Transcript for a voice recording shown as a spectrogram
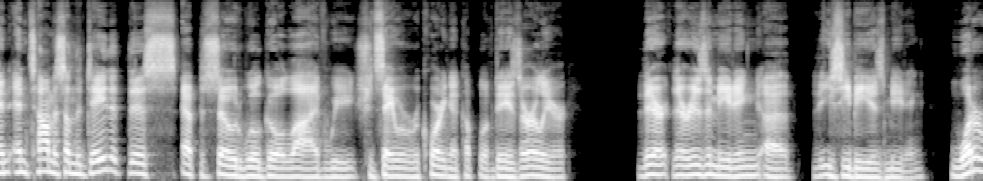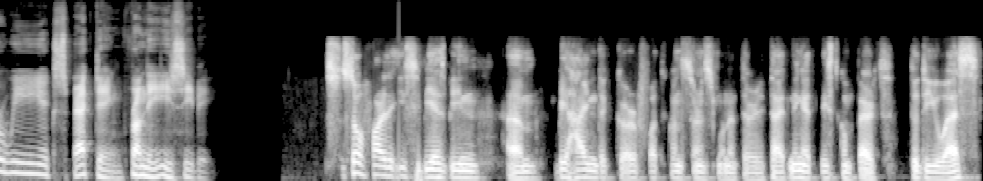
And and Thomas, on the day that this episode will go live, we should say we're recording a couple of days earlier. There there is a meeting. Uh, the ECB is meeting. What are we expecting from the ECB? So far, the ECB has been um, behind the curve what concerns monetary tightening, at least compared to the US.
